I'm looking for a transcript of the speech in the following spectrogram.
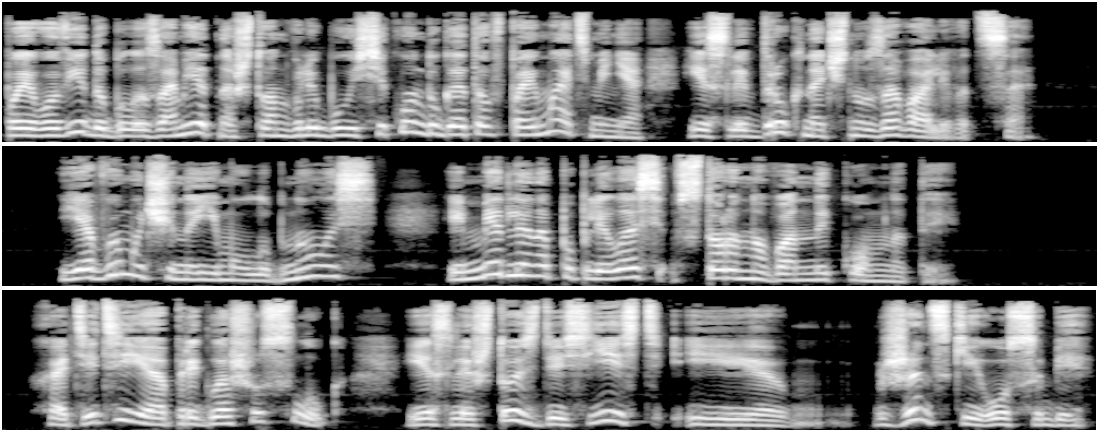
по его виду было заметно, что он в любую секунду готов поймать меня, если вдруг начну заваливаться. Я вымученно ему улыбнулась и медленно поплелась в сторону ванной комнаты. «Хотите, я приглашу слуг? Если что, здесь есть и... женские особи».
